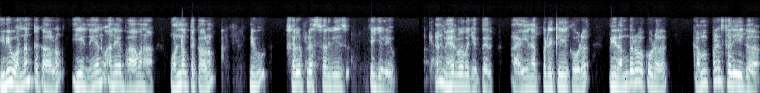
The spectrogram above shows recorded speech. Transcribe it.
ఇది ఉన్నంత కాలం ఈ నేను అనే భావన ఉన్నంత కాలం నువ్వు సెల్ఫ్లెస్ సర్వీస్ చెయ్యలేవు. అని మెహర్ బాబా చెప్పారు. అయినప్పటికీ కూడా మీరందరూ కూడా కంపల్సరీగా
